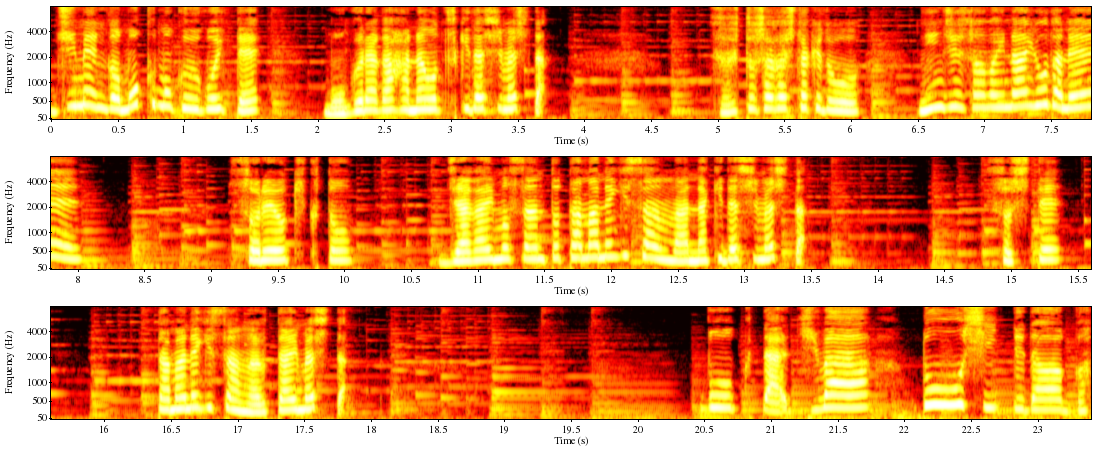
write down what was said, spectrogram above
地面がもくもく動いてモグラが鼻を突き出しました。ずっと探したけど、人参さんはいないようだね。それを聞くと、じゃがいもさんと玉ねぎさんは泣き出しました。そして、玉ねぎさんは歌いました。僕たちはどうしてだが、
